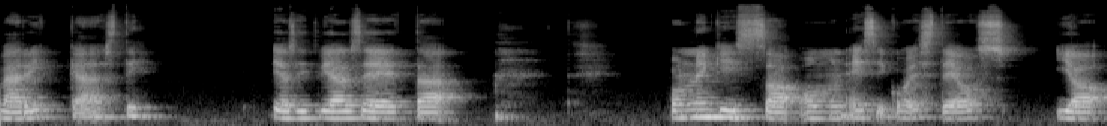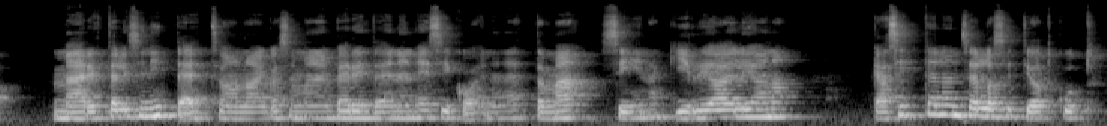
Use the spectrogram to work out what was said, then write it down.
värikkäästi. Ja sitten vielä se, että Onnenkissa on mun esikoisteos ja määrittelisin itse, että se on aika semmoinen perinteinen esikoinen, että mä siinä kirjailijana käsittelen sellaiset jotkut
